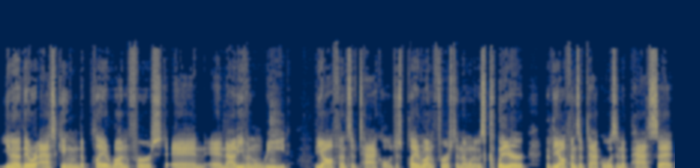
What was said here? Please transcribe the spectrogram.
you know they were asking him to play run first and and not even read the offensive tackle, just play mm-hmm. run first, and then when it was clear that the offensive tackle was in a pass set,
